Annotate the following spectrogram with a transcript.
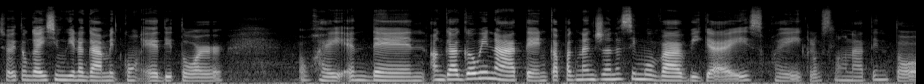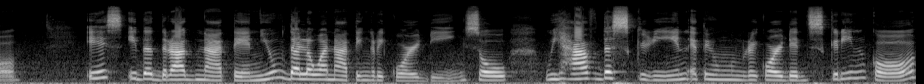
So, ito guys yung ginagamit kong editor. Okay, and then, ang gagawin natin, kapag nandiyan na si Movavi guys, okay, close lang natin to is ida-drag natin yung dalawa nating recording. So, we have the screen. Ito yung recorded screen ko.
